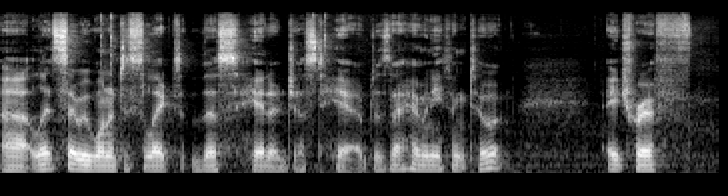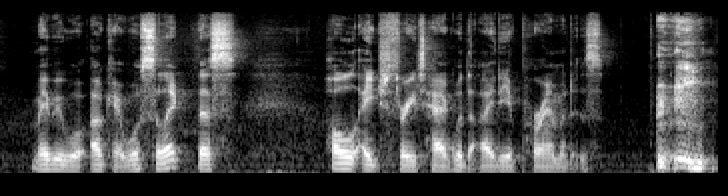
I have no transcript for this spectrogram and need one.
Uh, let's say we wanted to select this header just here. Does that have anything to it? href, maybe we'll, okay, we'll select this whole h3 tag with the ID of parameters.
